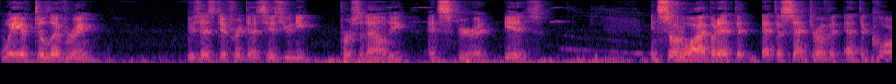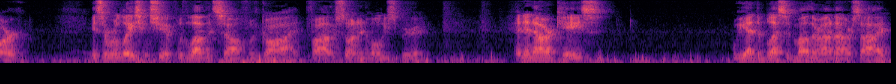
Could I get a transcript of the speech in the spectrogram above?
way of delivering is as different as his unique personality and spirit is. And so do I, but at the at the center of it, at the core, is a relationship with love itself, with God, Father, Son, and Holy Spirit. And in our case, we had the Blessed Mother on our side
